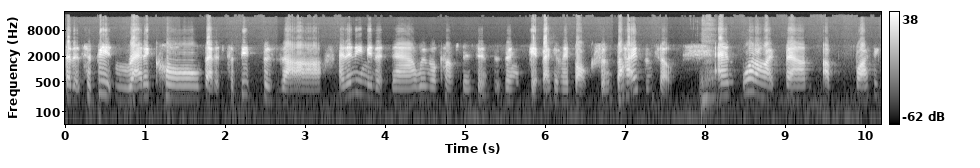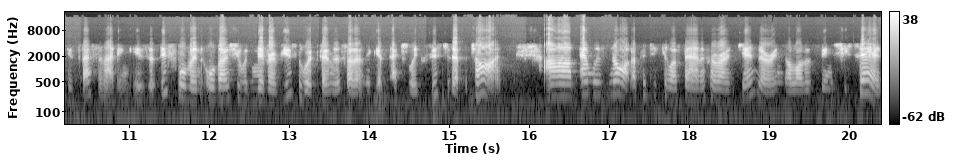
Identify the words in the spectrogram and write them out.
that it's a bit radical, that it's a bit bizarre, and any minute now women will come to their senses and get back in their box and behave themselves. And what I found, uh, I think is fascinating, is that this woman, although she would never have used the word feminist, I don't think it actually existed at the time, um, and was not a particular fan of her own gender in a lot of things she said,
